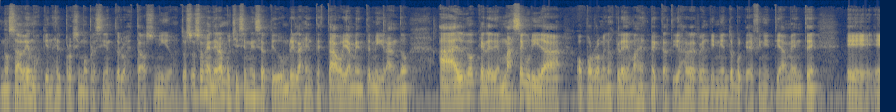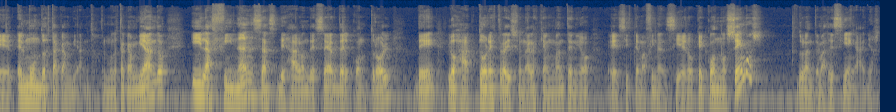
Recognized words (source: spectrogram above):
no sabemos quién es el próximo presidente de los Estados Unidos. Entonces eso genera muchísima incertidumbre y la gente está obviamente migrando a algo que le dé más seguridad o por lo menos que le dé más expectativas de rendimiento porque definitivamente eh, el, mundo está cambiando. El mundo está cambiando y las finanzas dejaron de ser del control de los actores tradicionales que han mantenido el sistema financiero que conocemos durante más de 100 años.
